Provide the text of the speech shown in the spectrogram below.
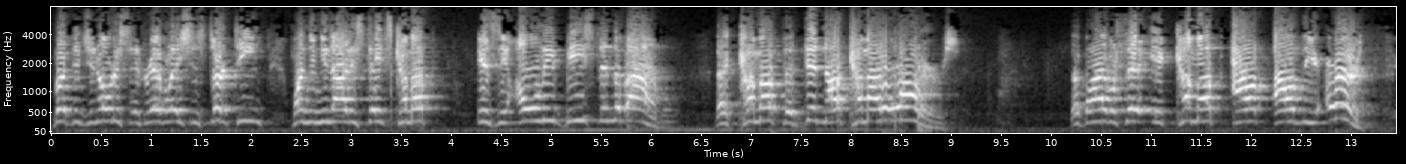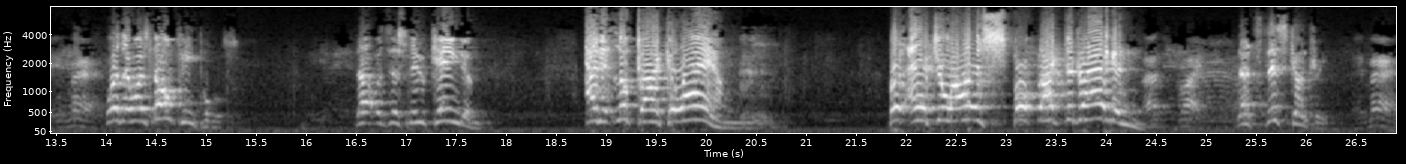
But did you notice in Revelations 13 when the United States come up is the only beast in the Bible that come up that did not come out of waters. The Bible said it come up out of the earth Amen. where there was no peoples. That was this new kingdom. And it looked like a lamb. But after a while it spoke like the dragon. That's right. That's this country. Amen.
